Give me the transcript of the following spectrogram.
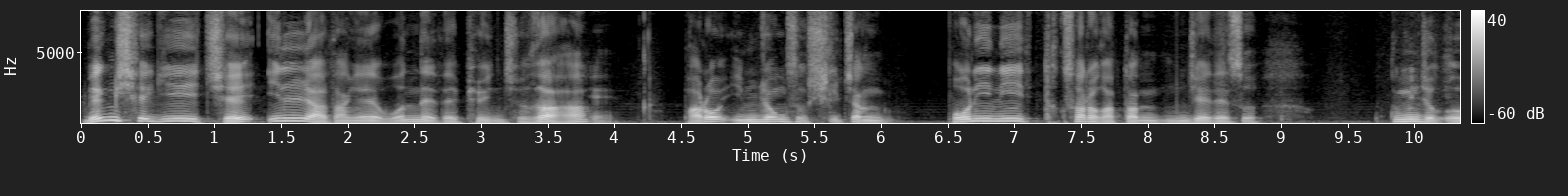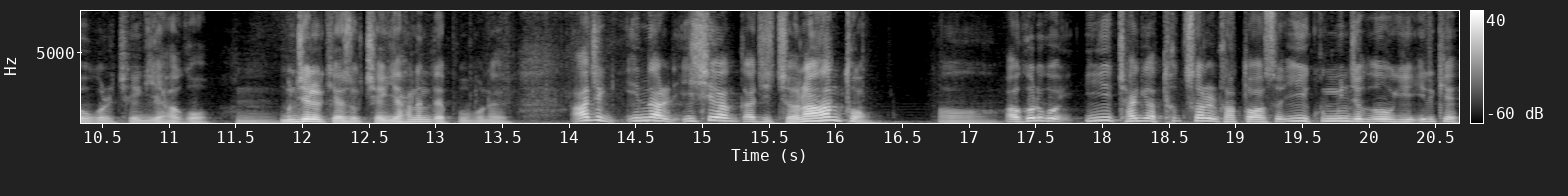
맹색이 제1야당의 원내대표인 제가 예. 바로 임종석 실장 본인이 특사로 갔다는 문제에 대해서 국민적 의혹을 제기하고 문제를 계속 제기하는 데 부분에 아직 이날 이 시간까지 전화 한 통, 어, 아 그리고 이 자기가 특사를 갔다 와서 이 국민적 의혹이 이렇게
